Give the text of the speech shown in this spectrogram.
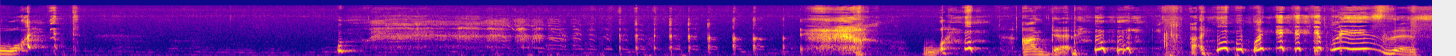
What? what? I'm dead. what, is this?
